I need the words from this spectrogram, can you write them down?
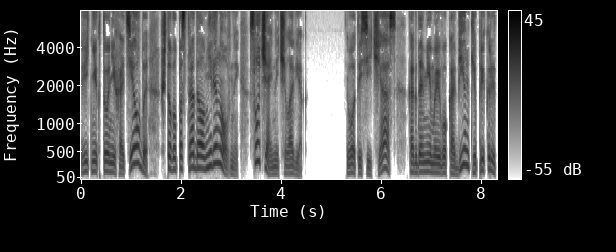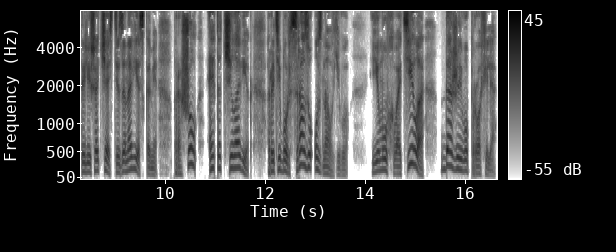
Ведь никто не хотел бы, чтобы пострадал невиновный, случайный человек. Вот и сейчас, когда мимо его кабинки, прикрытой лишь отчасти занавесками, прошел этот человек, Ратибор сразу узнал его. Ему хватило даже его профиля.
